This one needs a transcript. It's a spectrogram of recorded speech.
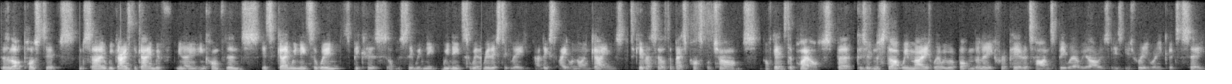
there's a lot of positives. So we go into the game with you know in confidence. It's a game we need to win because obviously we need we need to win realistically at least eight or nine games to give ourselves the best possible chance of getting to the playoffs. But considering the start we made where we were bottom of the league for a period of time to be where we are is, is, is really really good to see.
